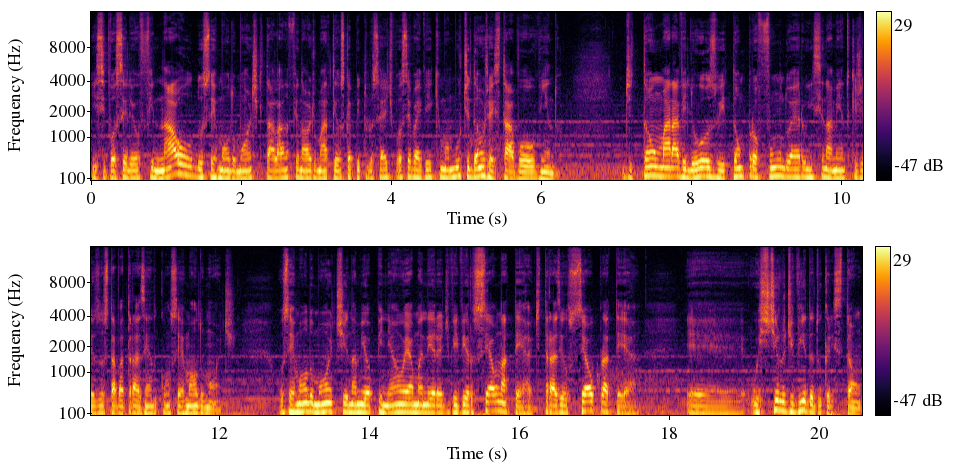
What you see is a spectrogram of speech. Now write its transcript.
E se você ler o final do Sermão do Monte, que está lá no final de Mateus capítulo 7, você vai ver que uma multidão já estava ouvindo. De tão maravilhoso e tão profundo era o ensinamento que Jesus estava trazendo com o Sermão do Monte. O Sermão do Monte, na minha opinião, é a maneira de viver o céu na terra, de trazer o céu para a terra. É o estilo de vida do cristão.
